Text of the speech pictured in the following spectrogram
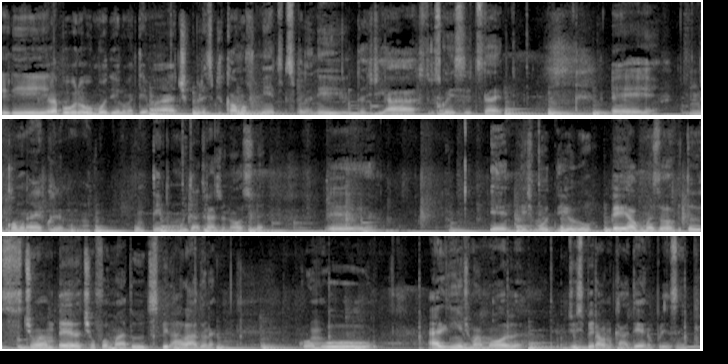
Ele elaborou o um modelo matemático para explicar o movimento dos planetas, de astros conhecidos da época. É, como na época era um, um, tempo muito atrás do nosso, né? É, é, nesse modelo, é, algumas órbitas tinham, era, tinham um formato de espiralado, né? Como a linha de uma mola de um espiral no caderno, por exemplo,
